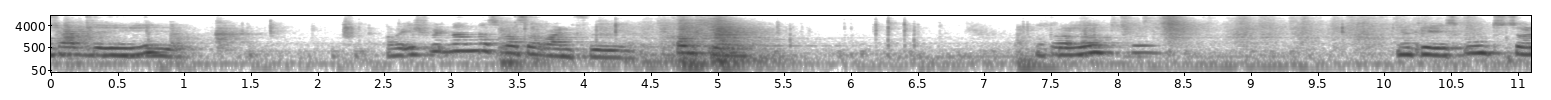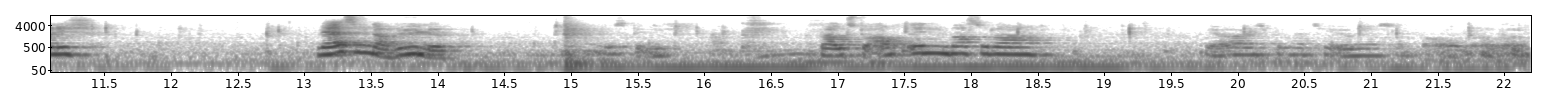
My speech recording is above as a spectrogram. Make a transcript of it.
Ich habe eine Okay. Idee. Aber ich will dann das Wasser reinfüllen. Komm schon. Okay. Okay, ist gut. Soll ich. Wer ist in der Höhle? Brauchst du auch irgendwas oder? Ja, ich bin halt hier irgendwas am Bauen. Aber Okay.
